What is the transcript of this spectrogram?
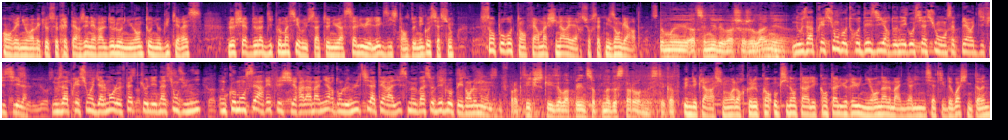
En réunion avec le secrétaire général de l'ONU, Antonio Guterres, le chef de la diplomatie russe a tenu à saluer l'existence de négociations sans pour autant faire machine arrière sur cette mise en garde. Nous apprécions votre désir de négociation en cette période difficile. Nous apprécions également le fait que les Nations Unies ont commencé à réfléchir à la manière dont le multilatéralisme va se développer dans le monde. Une déclaration alors que le camp occidental est quant à lui réuni en Allemagne à l'initiative de Washington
